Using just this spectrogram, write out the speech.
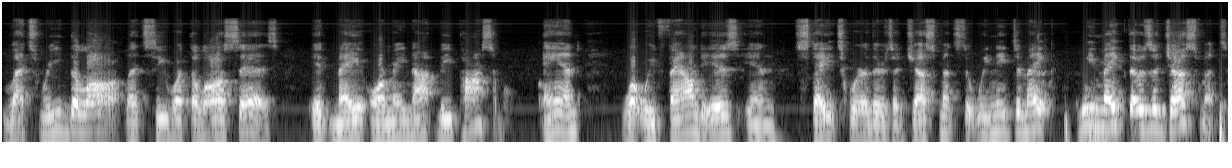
let's read the law. Let's see what the law says. It may or may not be possible. And what we found is in states where there's adjustments that we need to make, we make those adjustments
